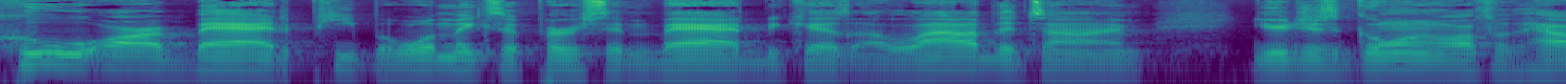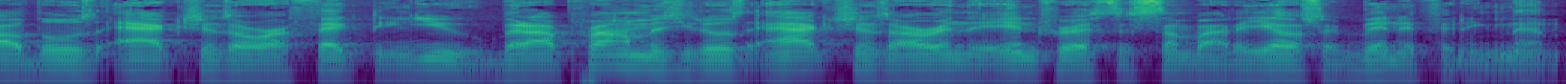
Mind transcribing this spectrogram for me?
who are bad people, what makes a person bad, because a lot of the time you're just going off of how those actions are affecting you. But I promise you, those actions are in the interest of somebody else or benefiting them.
